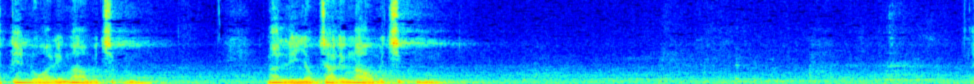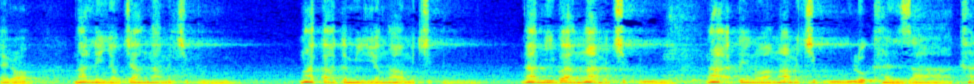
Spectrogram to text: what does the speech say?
အတင်းတော်လည်းငါ့ကိုမချစ်ဘူး ငါလင်ယောက်ျားလည်းငါ့ကိုမချစ်ဘူးအဲ့တော့ငါလင်ယောက်ျားငါမချစ်ဘူးငါသားသမီးရငါ့ကိုမချစ်ဘူးငါမိဘငါမချစ်ဘူးငါအတင်းတော်ငါမချစ်ဘူးလို့ခံစားခံ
